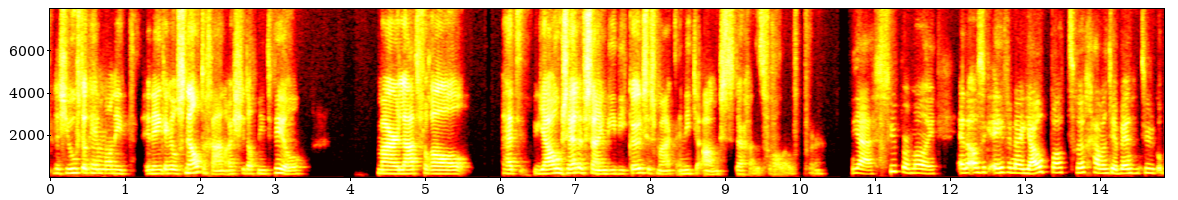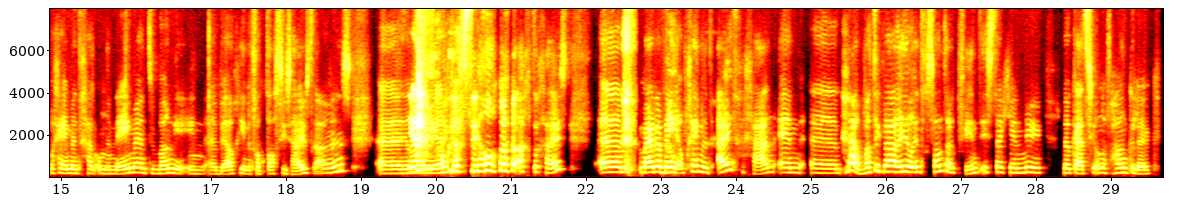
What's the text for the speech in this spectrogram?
Dus je hoeft ook helemaal niet in één keer heel snel te gaan als je dat niet wil. Maar laat vooral het jouzelf zijn die die keuzes maakt en niet je angst. Daar gaat het vooral over. Ja, super mooi. En als ik even naar jouw pad terug ga, want jij bent natuurlijk op een gegeven moment gaan ondernemen. En toen woonde je in uh, België in een fantastisch huis trouwens. Uh, heel ja. mooi kasteelachtig huis. Um, maar daar ben je op een gegeven moment uitgegaan. En um, nou, wat ik wel heel interessant ook vind, is dat je nu locatie onafhankelijk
